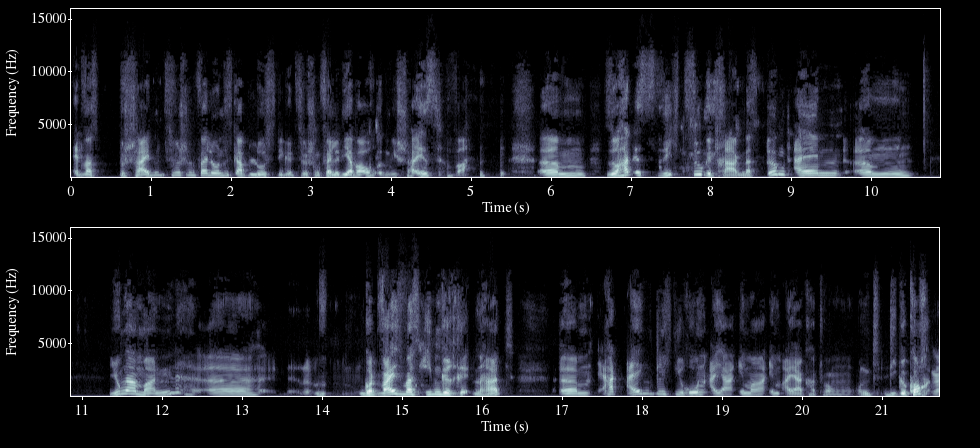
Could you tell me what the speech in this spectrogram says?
etwas bescheidene Zwischenfälle und es gab lustige Zwischenfälle, die aber auch irgendwie scheiße waren. Ähm, so hat es sich zugetragen, dass irgendein ähm, junger Mann, äh, Gott weiß, was ihn geritten hat, ähm, er hat eigentlich die rohen Eier immer im Eierkarton. Und die gekochten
